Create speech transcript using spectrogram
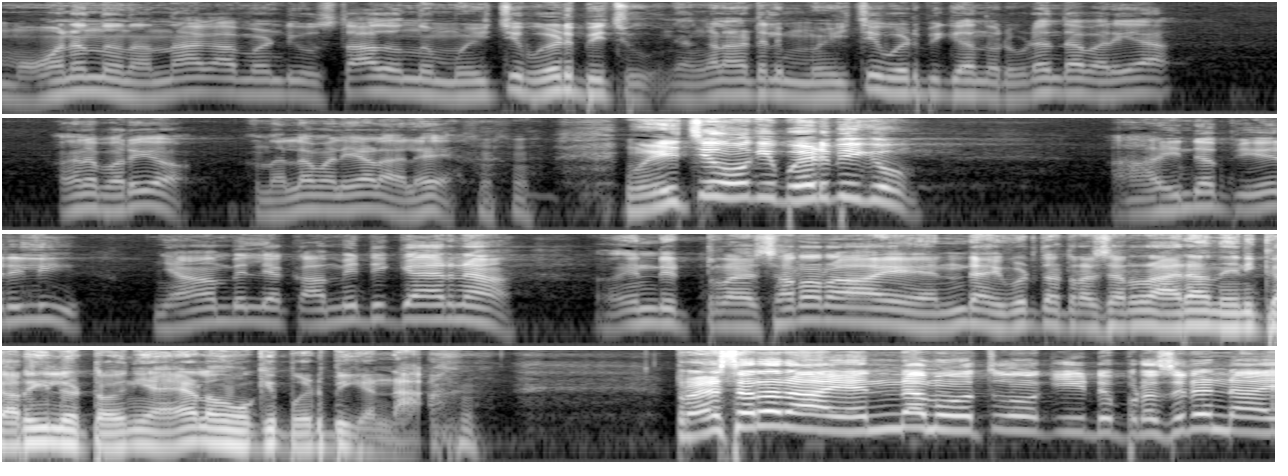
മോനെന്ന് നന്നാകാൻ വേണ്ടി ഉസ്താദ് ഒന്ന് മുഴിച്ച് പേടിപ്പിച്ചു. ഞങ്ങളെ നാട്ടിൽ മുഴിച്ച് പേടിപ്പിക്കാന്ന് ഇവിടെ എന്താ പറയുക അങ്ങനെ പറയോ? നല്ല മലയാളം അല്ലേ? മുഴിച്ച് നോക്കി പേടിപ്പിക്കും. അതിന്റെ പേരിൽ ഞാൻ വലിയ കമ്മിറ്റിക്കാരനാ. എന്റെ ട്രഷററായ എന്റെ ഇവിടുത്തെ ട്രഷറർ ആരാന്ന് എനിക്കറിയില്ല കേട്ടോ ഇനി അയാളെ നോക്കി പേടിപ്പിക്കണ്ട. ട്രഷററായ എന്റെ മുഖത്ത് നോക്കിയിട്ട് പ്രസിഡന്റായ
